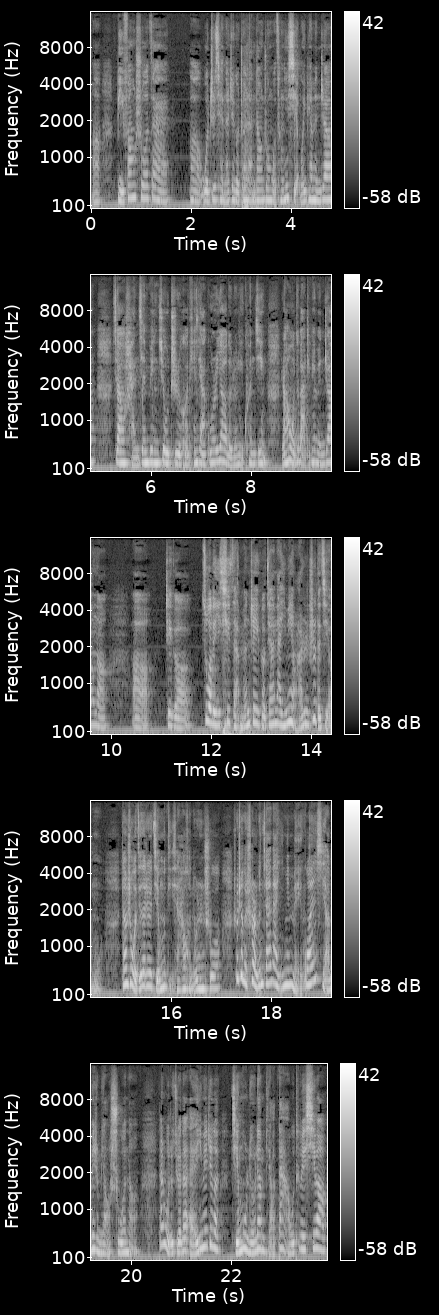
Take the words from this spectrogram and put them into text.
啊，比方说在呃我之前的这个专栏当中，我曾经写过一篇文章，叫《罕见病救治和天价孤儿药的伦理困境》，然后我就把这篇文章呢，呃。这个做了一期咱们这个加拿大移民养娃日志的节目，当时我记得这个节目底下还有很多人说说这个事儿跟加拿大移民没关系啊，为什么要说呢？但是我就觉得，哎，因为这个节目流量比较大，我特别希望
